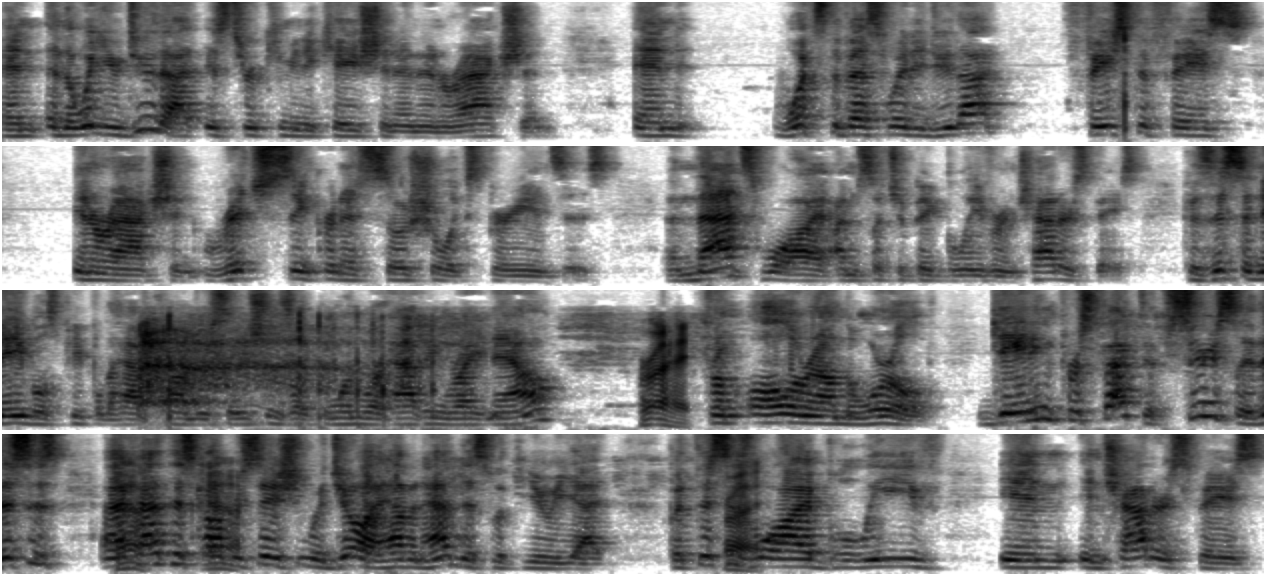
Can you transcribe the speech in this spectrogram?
and, and the way you do that is through communication and interaction. And what's the best way to do that? Face to face interaction, rich synchronous social experiences. And that's why I'm such a big believer in Chatterspace. because this enables people to have conversations like the one we're having right now right from all around the world gaining perspective seriously this is i've had this yeah. conversation with joe i haven't had this with you yet but this is why i believe in in Chatterspace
